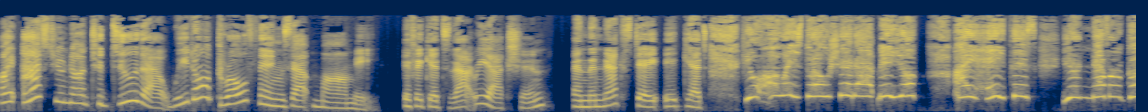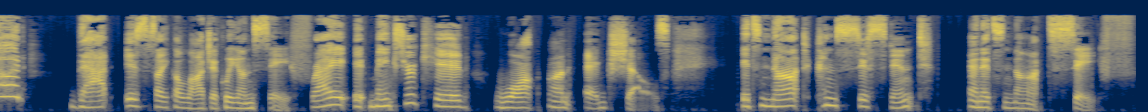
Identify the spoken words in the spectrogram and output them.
I asked you not to do that. We don't throw things at mommy. If it gets that reaction and the next day it gets, you always throw shit at me. Yuck. I hate this. You're never good. That is psychologically unsafe, right? It makes your kid walk on eggshells. It's not consistent and it's not safe,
